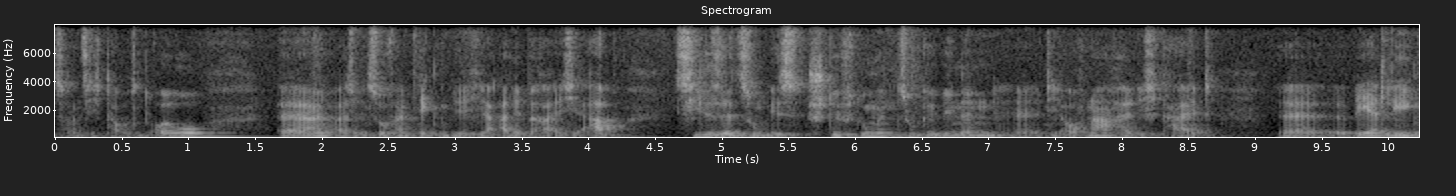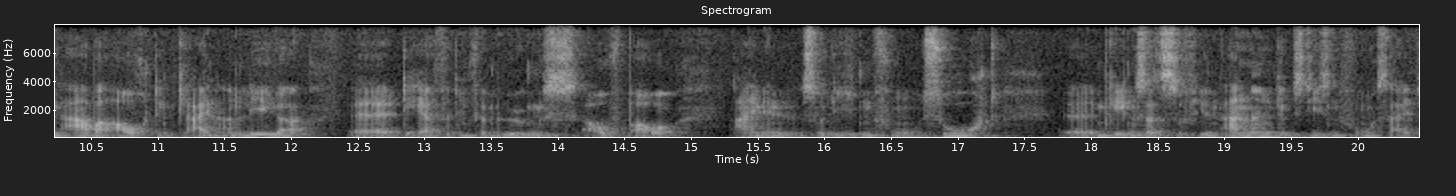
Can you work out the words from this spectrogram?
25.000 Euro. Äh, also insofern decken wir hier alle Bereiche ab. Zielsetzung ist, Stiftungen zu gewinnen, äh, die auf Nachhaltigkeit äh, Wert legen, aber auch den Kleinanleger, äh, der für den Vermögensaufbau einen soliden Fonds sucht. Im Gegensatz zu vielen anderen gibt es diesen Fonds seit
